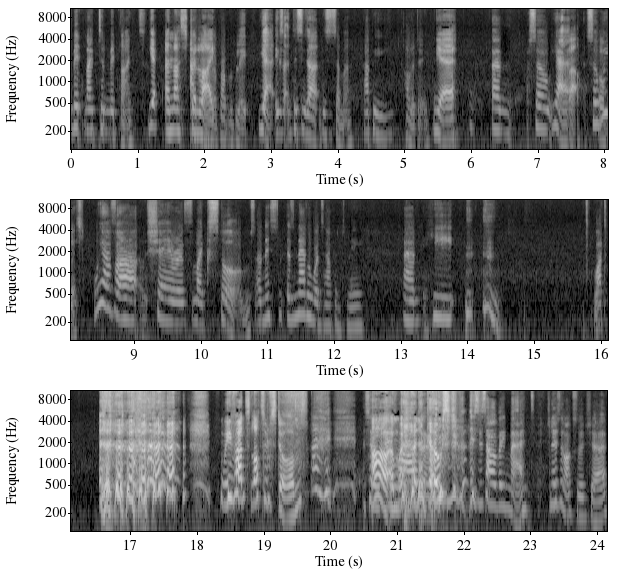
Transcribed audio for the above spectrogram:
midnight to midnight. Yep. And that's and July. longer, probably. Yeah, exactly. This is uh, this is summer. Happy holiday. Yeah. Um. So yeah. Well, so we we have our share of like storms, and this has never once happened to me. Um. He. what? We've had lots of storms. so Oh, and we had a ghost. this is how they met. She lives in Oxfordshire.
